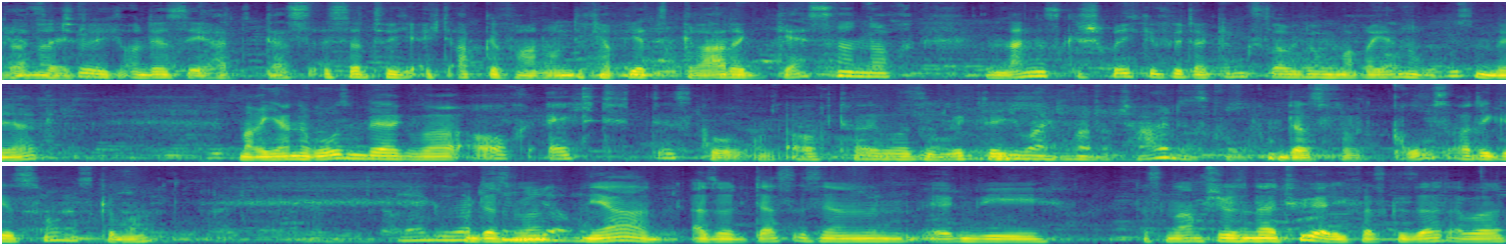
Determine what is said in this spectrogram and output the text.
Ja, natürlich. Und das, ja, das ist natürlich echt abgefahren. Und ich habe jetzt gerade gestern noch ein langes Gespräch geführt. Da ging es, glaube ich, um Marianne Rosenberg. Marianne Rosenberg war auch echt Disco und auch teilweise wirklich. Die war, die war total Disco. Und das war großartige Songs gemacht. Gehört Und das war, ja, also das ist ja nun irgendwie das Namensschild der Tür, hätte ich fast gesagt. Aber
